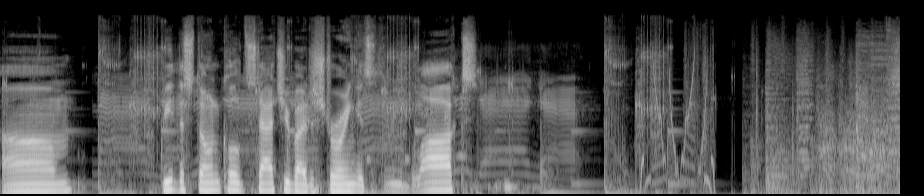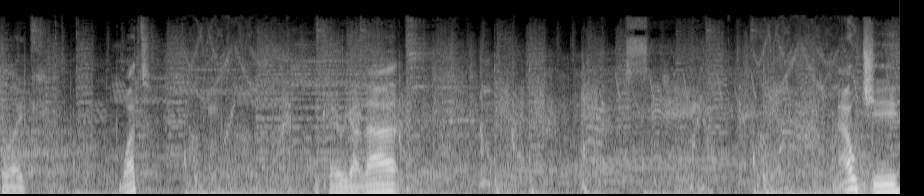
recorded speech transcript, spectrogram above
Um, beat the Stone Cold statue by destroying its three blocks. So like, what? Okay, we got that. Ouchie.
